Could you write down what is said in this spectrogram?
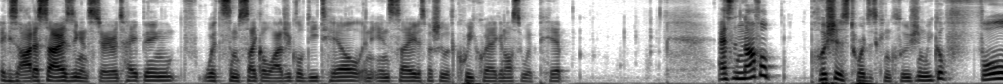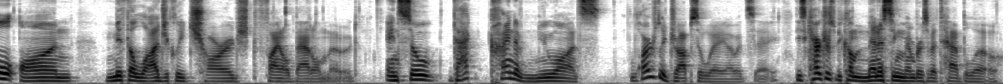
exoticizing and stereotyping with some psychological detail and insight, especially with Queequeg and also with Pip. As the novel pushes towards its conclusion, we go full on mythologically charged final battle mode. And so that kind of nuance largely drops away, I would say. These characters become menacing members of a tableau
